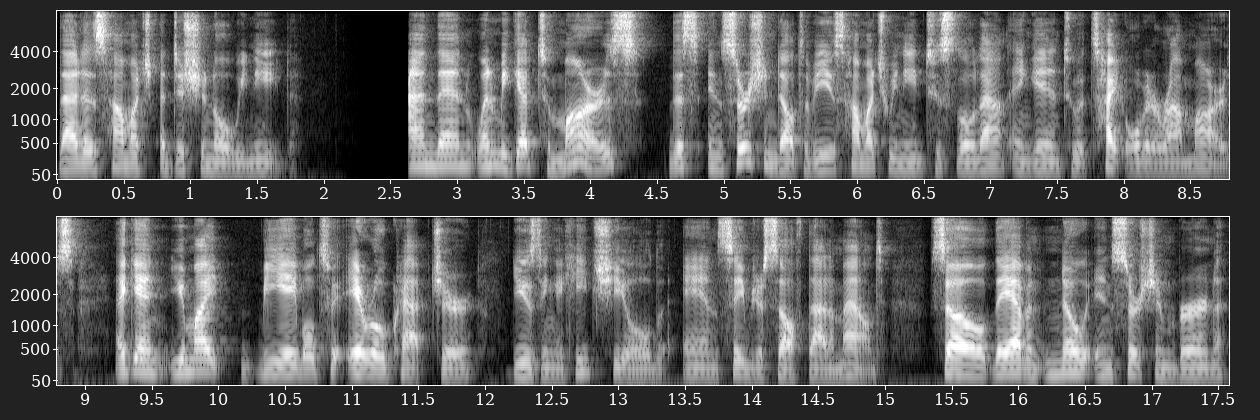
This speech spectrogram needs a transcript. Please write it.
that is how much additional we need. And then when we get to Mars, this insertion delta V is how much we need to slow down and get into a tight orbit around Mars. Again, you might be able to aero capture using a heat shield and save yourself that amount. So they have a no insertion burn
